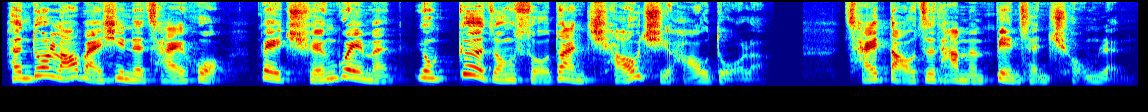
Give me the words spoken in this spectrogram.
很多老百姓的财货被权贵们用各种手段巧取豪夺了，才导致他们变成穷人。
